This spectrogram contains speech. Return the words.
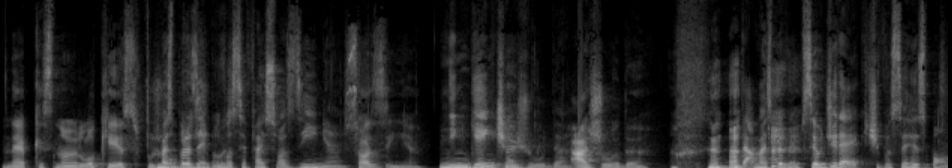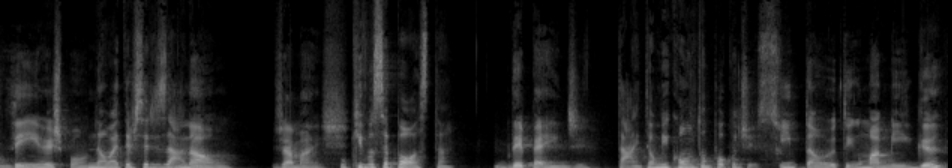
né? Porque senão eu enlouqueço. Mas, junto por exemplo, você faz sozinha? Sozinha. Ninguém te ajuda. Ajuda. Tá, mas, por exemplo, seu direct, você responde. Sim, eu respondo. Não é terceirizado. Não, jamais. O que você posta? Depende. Tá, então me conta um pouco disso. Então, eu tenho uma amiga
